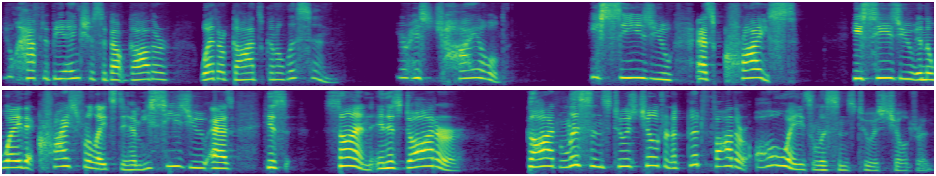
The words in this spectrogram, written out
You don't have to be anxious about God whether God's going to listen. You're his child. He sees you as Christ. He sees you in the way that Christ relates to him. He sees you as his son and his daughter. God listens to his children. A good father always listens to his children.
